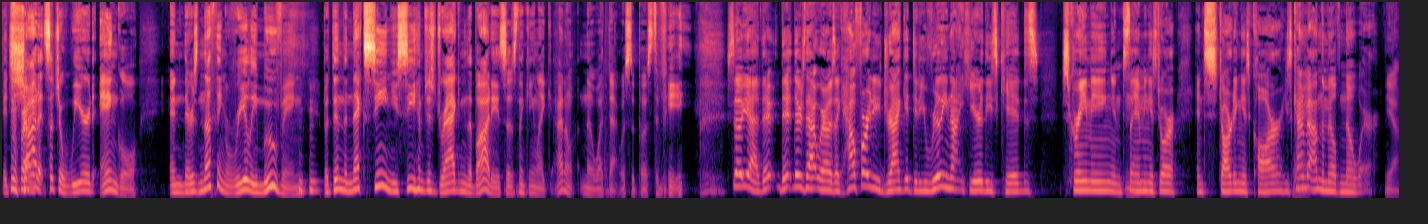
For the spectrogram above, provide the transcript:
It's shot at such a weird angle, and there's nothing really moving. but then the next scene, you see him just dragging the body. So I was thinking, like, I don't know what that was supposed to be. So yeah, there, there, there's that where I was like, how far did he drag it? Did he really not hear these kids screaming and slamming mm. his door and starting his car? He's kind of out in the middle of nowhere. Yeah,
